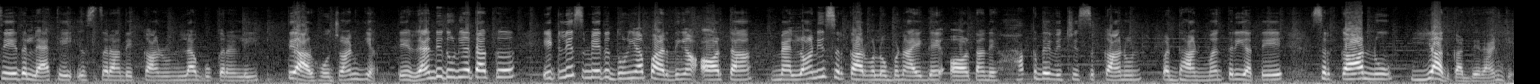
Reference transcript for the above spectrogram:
ਸੇਧ ਲੈ ਕੇ ਇਸ ਤਰ੍ਹਾਂ ਦੇ ਕਾਨੂੰਨ ਲਾਗੂ ਕਰਨ ਲਈ ਤਿਆਰ ਹੋ ਜਾਣਗੀਆਂ। ਤੇ ਰਹਿੰਦੀ ਦੁਨੀਆ ਤੱਕ ਇਟਲੀ ਸਮੇਤ ਦੁਨੀਆ ਭਰ ਦੀਆਂ ਔਰਤਾਂ ਮੈਲੋਨੀ ਸਰਕਾਰ ਵੱਲੋਂ ਬਣਾਏ ਗਏ ਔਰਤਾਂ ਦੇ ਹੱਕ ਦੇ ਵਿੱਚ ਇਸ ਕਾਨੂੰਨ ਪ੍ਰਧਾਨ ਮੰਤਰੀ ਅਤੇ ਸਰਕਾਰ ਨੂੰ ਯਾਦ ਕਰਦੇ ਰਹਿਣਗੇ।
